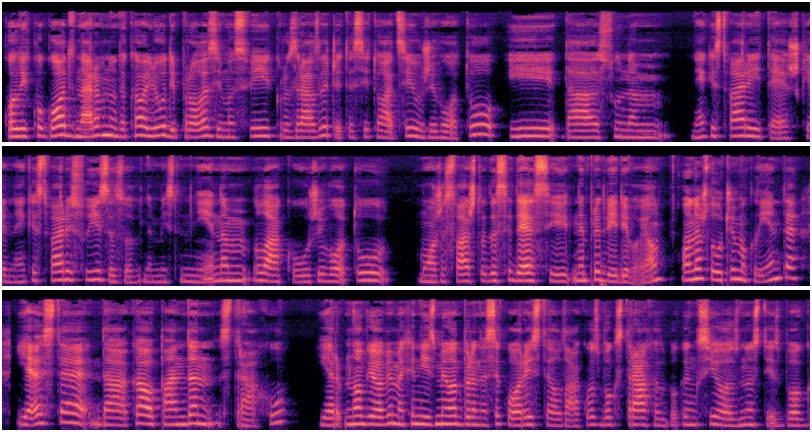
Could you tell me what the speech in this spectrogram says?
Koliko god naravno da kao ljudi prolazimo svi kroz različite situacije u životu i da su nam neke stvari i teške, neke stvari su izazovne, mislim nije nam lako u životu, može svašta da se desi nepredvidivo, jel? Ono što učimo klijente jeste da kao pandan strahu, jer mnogi ovi mehanizmi odbrane se koriste, ali tako, zbog straha, zbog anksioznosti, zbog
